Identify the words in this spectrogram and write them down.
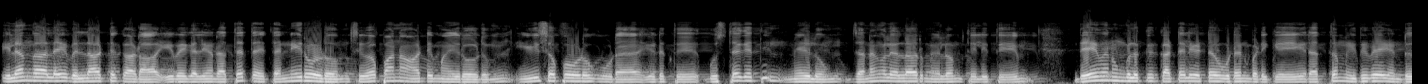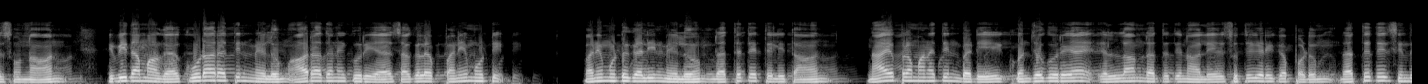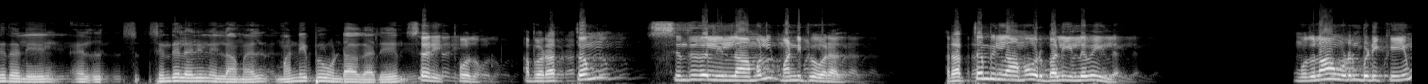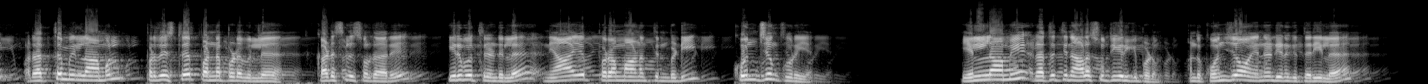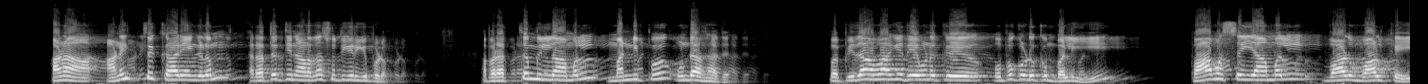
இளங்காலை வெள்ளாட்டுக்காடா இவைகளின் இரத்தத்தை தண்ணீரோடும் சிவப்பான ஆட்டு மயிரோடும் ஈசப்போடு கூட எடுத்து புஸ்தகத்தின் மேலும் ஜனங்கள் எல்லார் மேலும் தெளித்து தேவன் உங்களுக்கு கட்டளையிட்ட உடன்படிக்கையை இரத்தம் இதுவே என்று சொன்னான். இவ்விதமாக கூடாரத்தின் மேலும் ஆராதனைக்குரிய சகல பனிமூட்டி பனிமுட்டுகளின் மேலும் இரத்தத்தை தெளித்தான். நியாயப்பிரமாணத்தின்படி கொஞ்ச குறைய எல்லாம் இரத்தத்தினாலே சுத்திகரிக்கப்படும் இரத்தத்தை சிந்துதலில் சிந்துதலில் இல்லாமல் மன்னிப்பு உண்டாகாது. சரி போதும். அப்ப ரத்தம் சிந்துதல் இல்லாமல் மன்னிப்பு வராது. ரத்தம் இல்லாம ஒரு பலி இல்லவே இல்லை. முதலாம் உடன்படிக்கையும் ரத்தம் இல்லாமல் பிரதிஷ்ட பண்ணப்படவில்லை. கடைசியில் சொல்றாரு இருபத்தி ரெண்டுல நியாய பிரமாணத்தின்படி கொஞ்சம் குறைய. எல்லாமே ரத்தத்தினால சுத்திகரிக்கப்படும். அந்த கொஞ்சம் என்னன்னு எனக்கு தெரியல. ஆனா அனைத்து காரியங்களும் ரத்தத்தினாலதான் சுத்திகரிக்கப்படும். அப்ப ரத்தம் இல்லாமல் மன்னிப்பு உண்டாகாது. இப்ப பிதாவாகிய தேவனுக்கு ஒப்பு கொடுக்கும் பலி பாவம் செய்யாமல் வாழும் வாழ்க்கை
